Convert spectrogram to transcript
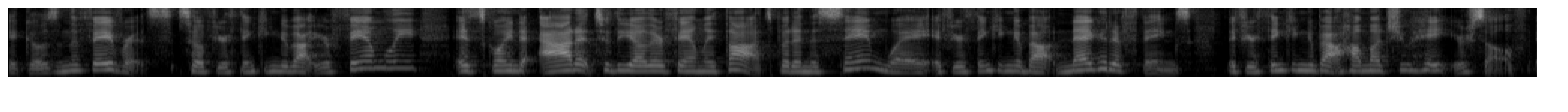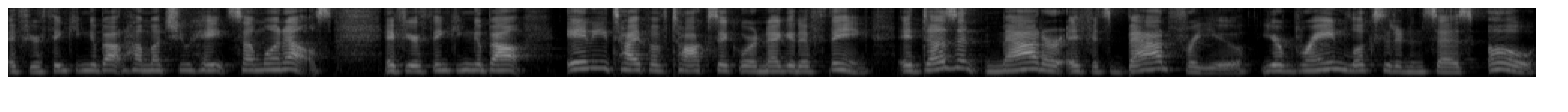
It goes in the favorites. So if you're thinking about your family, it's going to add it to the other family thoughts. But in the same way, if you're thinking about negative things, if you're thinking about how much you hate yourself, if you're thinking about how much you hate someone else, if you're thinking about any type of toxic or negative thing, it doesn't matter if it's bad for you. Your brain looks at it and says, oh,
